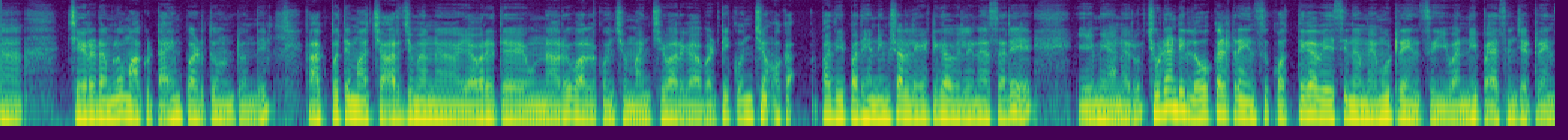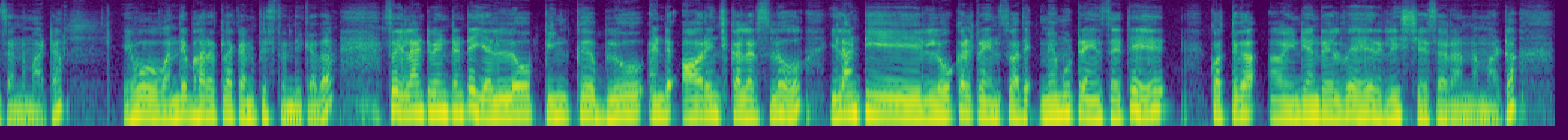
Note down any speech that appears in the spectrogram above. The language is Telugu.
చేరడంలో మాకు టైం పడుతూ ఉంటుంది. కాకపోతే మా చార్జ్ మ్యాన్ ఎవరైతే ఉన్నారో వాళ్ళు కొంచెం మంచివారు కాబట్టి కొంచెం ఒక పది పదిహేను నిమిషాలు లేట్గా వెళ్ళినా సరే ఏమీ అనరు. చూడండి లోకల్ ట్రైన్స్ కొత్తగా వేసిన మెము ట్రైన్స్ ఇవన్నీ ప్యాసింజర్ ట్రైన్స్ అన్నమాట. ఏవో వందే భారత్లా కనిపిస్తుంది కదా. సో ఇలాంటివి ఏంటంటే yellow pink blue and orange కలర్స్లో ఇలాంటి లోకల్ ట్రైన్స్ అదే మెము ట్రైన్స్ అయితే కొత్తగా ఇండియన్ రైల్వే రిలీజ్ చేశారన్నమాట.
